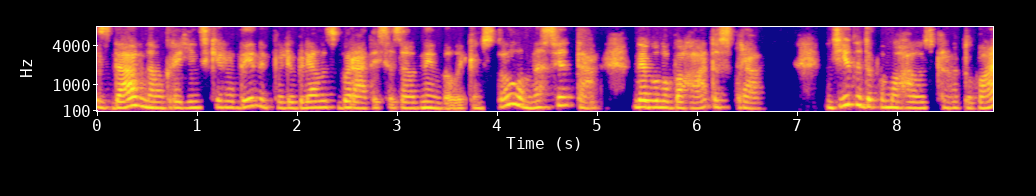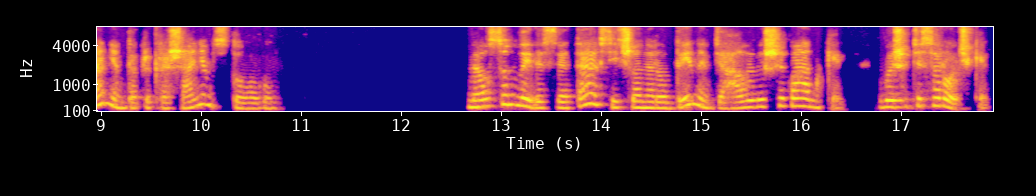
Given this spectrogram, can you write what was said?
Здавна українські родини полюбляли збиратися за одним великим столом на свята, де було багато страв. Діти допомагали з приготуванням та прикрашанням столу. На особливі свята всі члени родини вдягали вишиванки, вишиті сорочки.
